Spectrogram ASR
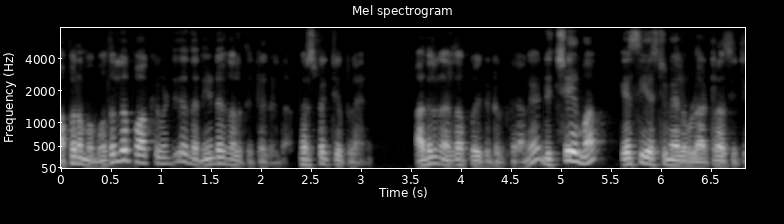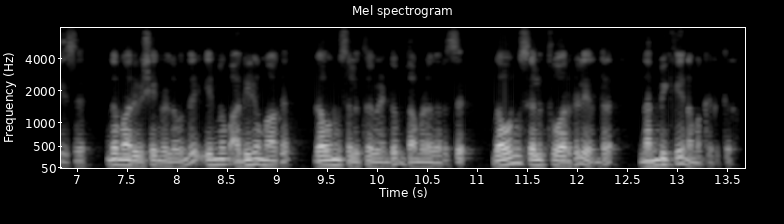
அப்ப நம்ம முதல்ல பார்க்க வேண்டியது அந்த நீண்ட கால திட்டங்கள் தான் பெர்ஸ்பெக்டிவ் பிளான் அதுல நல்லா போய்கிட்டு இருக்காங்க. நிச்சயமா எஸ்சி எஸ்டி மேல உள்ள அட்ராசிட்டிஸ் இந்த மாதிரி விஷயங்கள்ல வந்து இன்னும் அதிகமாக கவனம் செலுத்த வேண்டும் தமிழக அரசு. கவனம் செலுத்துவார்கள் என்ற நம்பிக்கை நமக்கு இருக்கிறது.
